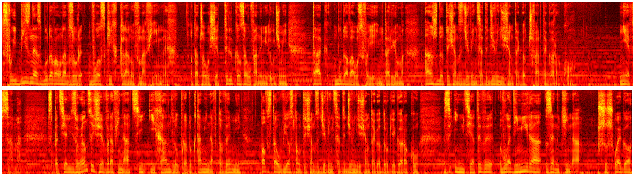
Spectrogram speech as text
Swój biznes budował na wzór włoskich klanów mafijnych. Otaczał się tylko zaufanymi ludźmi. Tak budował swoje imperium aż do 1994 roku. Nie w sam. Specjalizujący się w rafinacji i handlu produktami naftowymi, powstał wiosną 1992 roku z inicjatywy Władimira Zenkina, przyszłego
